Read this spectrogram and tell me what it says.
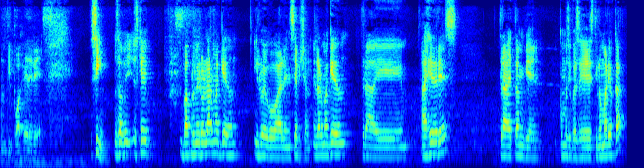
un tipo ajedrez. Sí, o sea, es que va primero el Armageddon y luego va el Inception. El Armageddon trae ajedrez, trae también como si fuese estilo Mario Kart,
